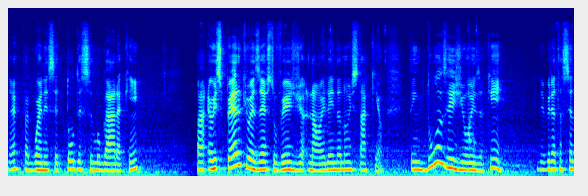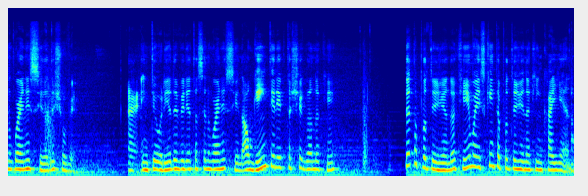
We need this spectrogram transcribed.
né? Para guarnecer todo esse lugar aqui. Ah, eu espero que o exército verde... Não, ele ainda não está aqui, ó. Tem duas regiões aqui que deveria estar sendo guarnecida. Deixa eu ver. É, em teoria deveria estar sendo guarnecida. Alguém teria que estar chegando aqui. Você está protegendo aqui, mas quem está protegendo aqui em Cayenne?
